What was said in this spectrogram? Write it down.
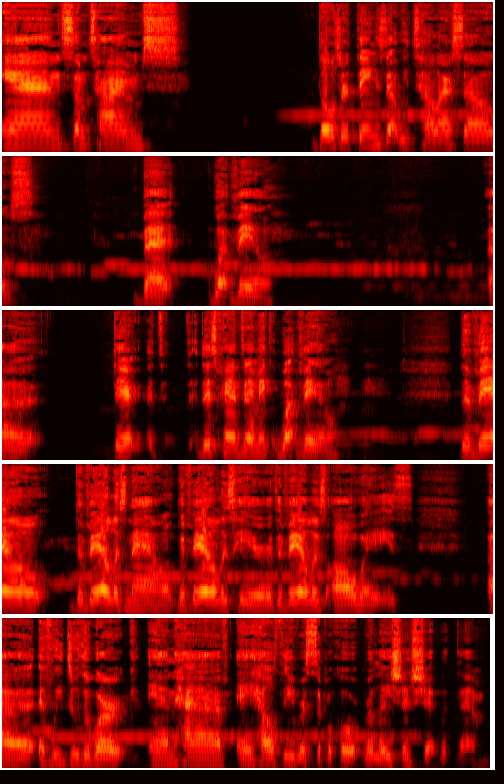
and sometimes those are things that we tell ourselves, but what veil? Uh, there, this pandemic, what veil? The veil, the veil is now. The veil is here. The veil is always. Uh, if we do the work and have a healthy reciprocal relationship with them,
